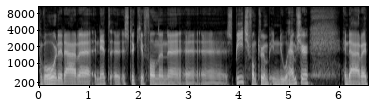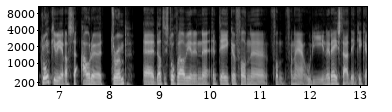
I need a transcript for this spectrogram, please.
we hoorden daar uh, net uh, een stukje van een uh, speech van Trump in New Hampshire. En daar klonk hij weer als de oude Trump. dat is toch wel weer een, een teken van, van, van nou ja, hoe die in de race staat, denk ik. Hè?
